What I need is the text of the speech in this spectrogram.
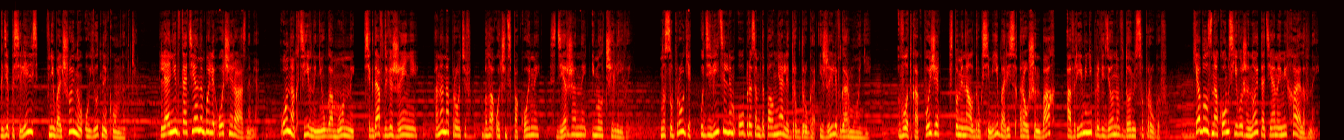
где поселились в небольшой, но уютной комнатке. Леонид и Татьяна были очень разными. Он активный, неугомонный, всегда в движении. Она, напротив, была очень спокойной, сдержанной и молчаливой. Но супруги удивительным образом дополняли друг друга и жили в гармонии. Вот как позже вспоминал друг семьи Борис Раушенбах о времени, проведенном в доме супругов. «Я был знаком с его женой Татьяной Михайловной.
